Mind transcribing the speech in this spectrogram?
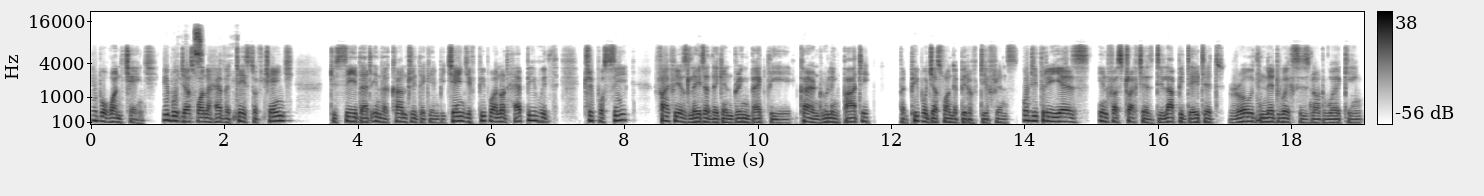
people want change. People just want to have a taste of change to see that in the country there can be change. If people are not happy with Triple C, five years later they can bring back the current ruling party. But people just want a bit of difference. 43 years, infrastructure is dilapidated, road networks is not working.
